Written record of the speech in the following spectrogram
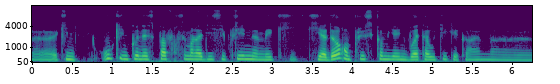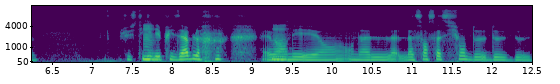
euh, qui, ou qui ne connaissent pas forcément la discipline, mais qui, qui, adorent. En plus, comme il y a une boîte à outils qui est quand même euh, juste mm. inépuisable, eh ben, mm. on, est, on, a la, sensation de, de,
